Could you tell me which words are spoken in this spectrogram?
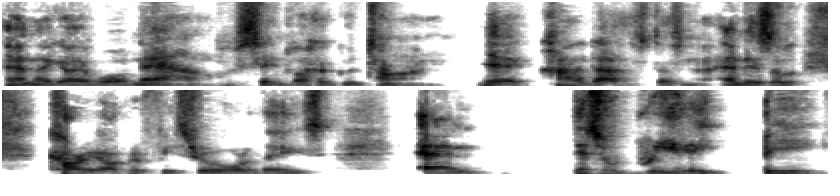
and they go, Well, now seems like a good time. Yeah, it kind of does, doesn't it? And there's a choreography through all of these. And there's a really big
